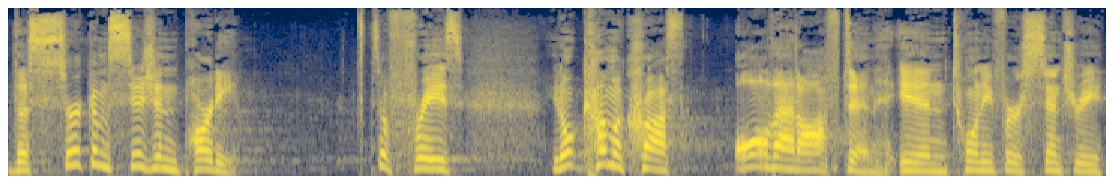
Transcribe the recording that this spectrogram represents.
the circumcision party. It's a phrase you don't come across all that often in 21st century.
